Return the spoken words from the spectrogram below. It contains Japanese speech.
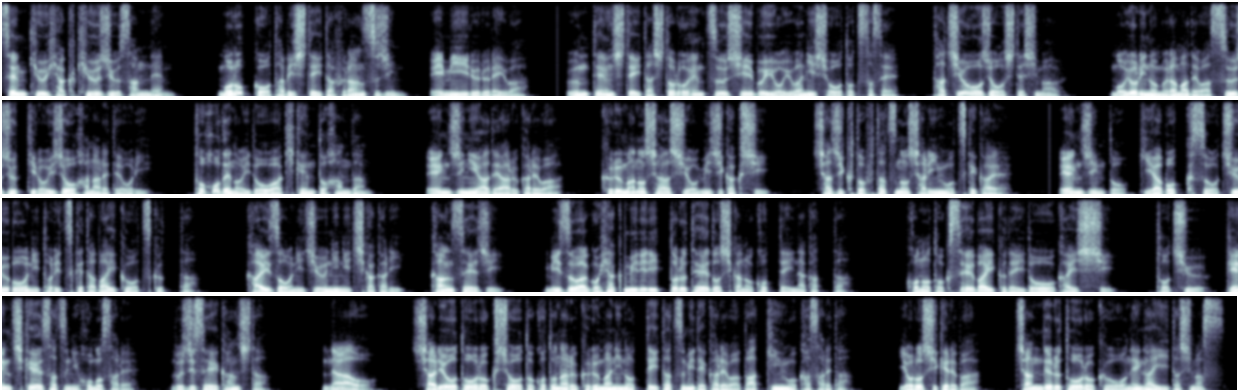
1993年モロッコを旅していたフランス人エミール・ルレイは運転していたシトロエン 2CV を岩に衝突させ立ち往生してしまう。最寄りの村までは数十キロ以上離れており徒歩での移動は危険と判断。エンジニアである彼は車のシャーシを短くし車軸と2つの車輪を付け替えエンジンとギアボックスを中央に取り付けたバイクを作った。改造に12日かかり完成時水は 500ml 程度しか残っていなかった。この特製バイクで移動を開始し途中現地警察に保護され無事生還した。なお車両登録証と異なる車に乗っていた罪で彼は罰金を課された。よろしければチャンネル登録をお願いいたします。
